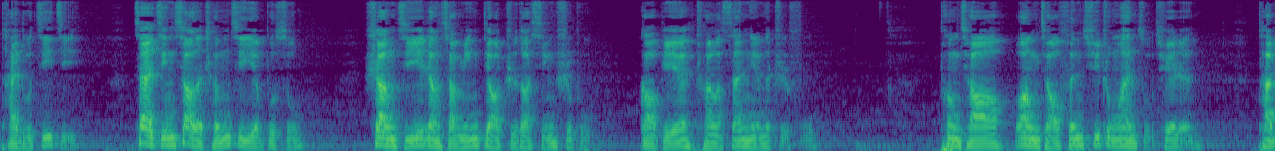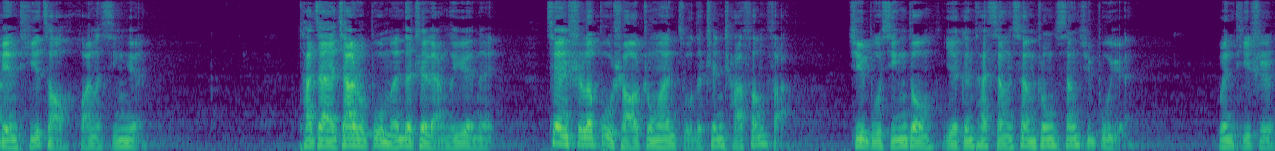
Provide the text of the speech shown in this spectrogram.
态度积极，在警校的成绩也不俗。上级让小明调职到刑事部，告别穿了三年的制服。碰巧旺角分区重案组缺人，他便提早还了心愿。他在加入部门的这两个月内，见识了不少重案组的侦查方法。拘捕行动也跟他想象中相距不远，问题是，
